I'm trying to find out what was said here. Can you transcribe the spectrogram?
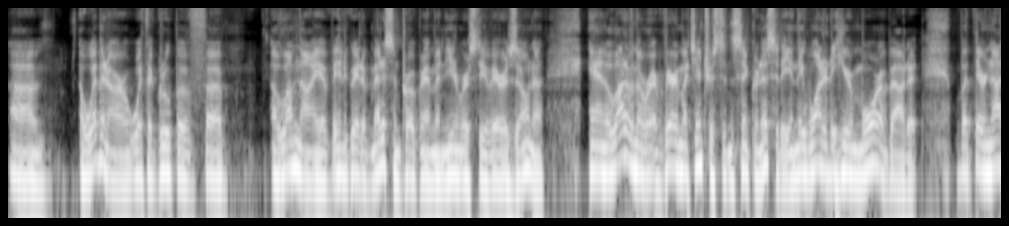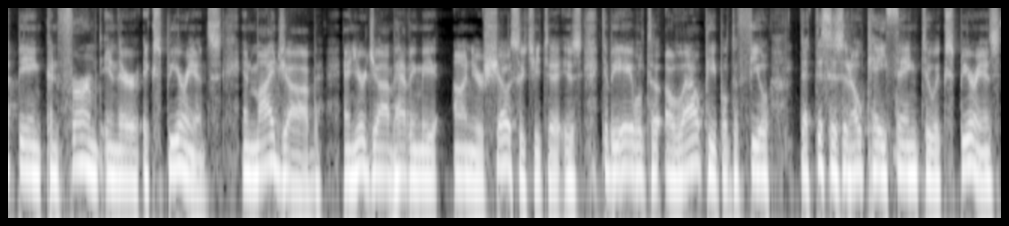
um, a webinar with a group of uh, alumni of integrative medicine program in the University of Arizona, and a lot of them are very much interested in synchronicity, and they wanted to hear more about it, but they're not being confirmed in their experience. And my job, and your job, having me on your show, Suchita, is to be able to allow people to feel that this is an okay thing to experience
